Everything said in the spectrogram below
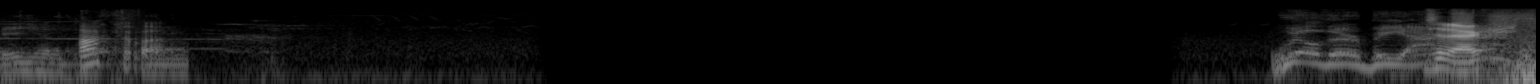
Legion top. Talk about. Will there be Is it actually?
